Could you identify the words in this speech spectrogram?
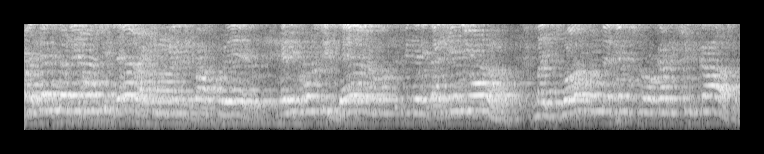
Mas ele também considera aquilo que a gente faz por ele. Ele considera a nossa fidelidade e ele honra. Mas nós não devemos colocar isso em caso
